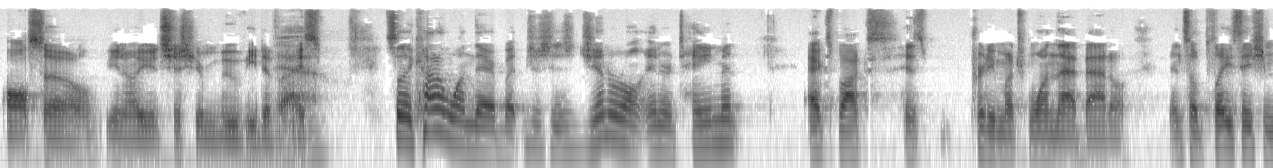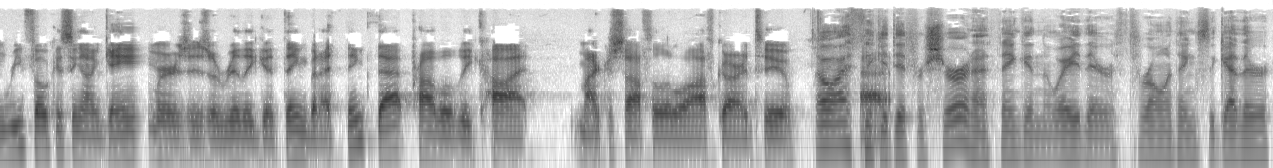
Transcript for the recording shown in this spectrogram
also you know it's just your movie device. Yeah. So they kind of won there, but just as general entertainment, Xbox has pretty much won that battle. And so PlayStation refocusing on gamers is a really good thing, but I think that probably caught Microsoft a little off guard too. Oh, I think Uh, it did for sure, and I think in the way they're throwing things together,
